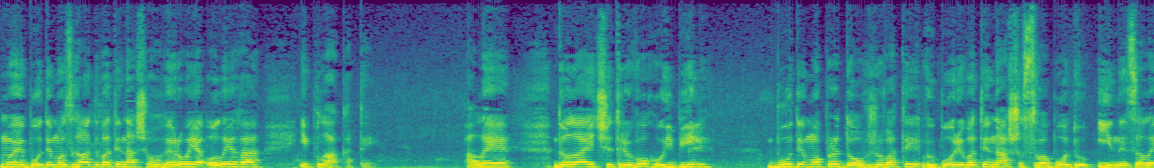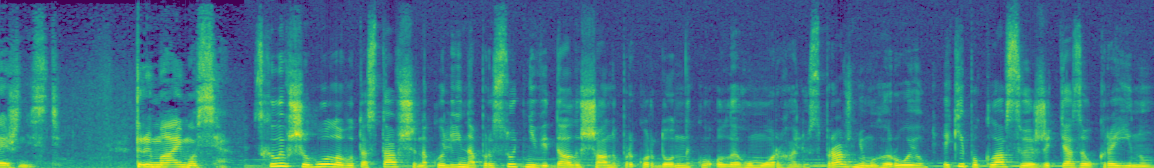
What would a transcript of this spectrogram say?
Ми будемо згадувати нашого героя Олега і плакати. Але, долаючи тривогу і біль, будемо продовжувати виборювати нашу свободу і незалежність. Тримаймося! Схиливши голову та ставши на коліна, присутні віддали шану прикордоннику Олегу Моргалю, справжньому герою, який поклав своє життя за Україну.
